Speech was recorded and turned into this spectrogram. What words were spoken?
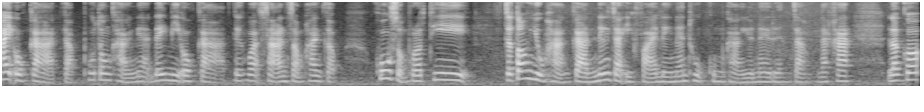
ให้โอกาสกับผู้ต้องขังเนี่ยได้มีโอกาส เรียกว่าสารสัมพันธ์กับคู่สมรสที่จะต้องอยู่ห่างกันเนื่องจากอีกฝ่ายหนึ่งนั้นถูกคุมขังอยู่ในเรือนจำนะคะ แล้วก็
